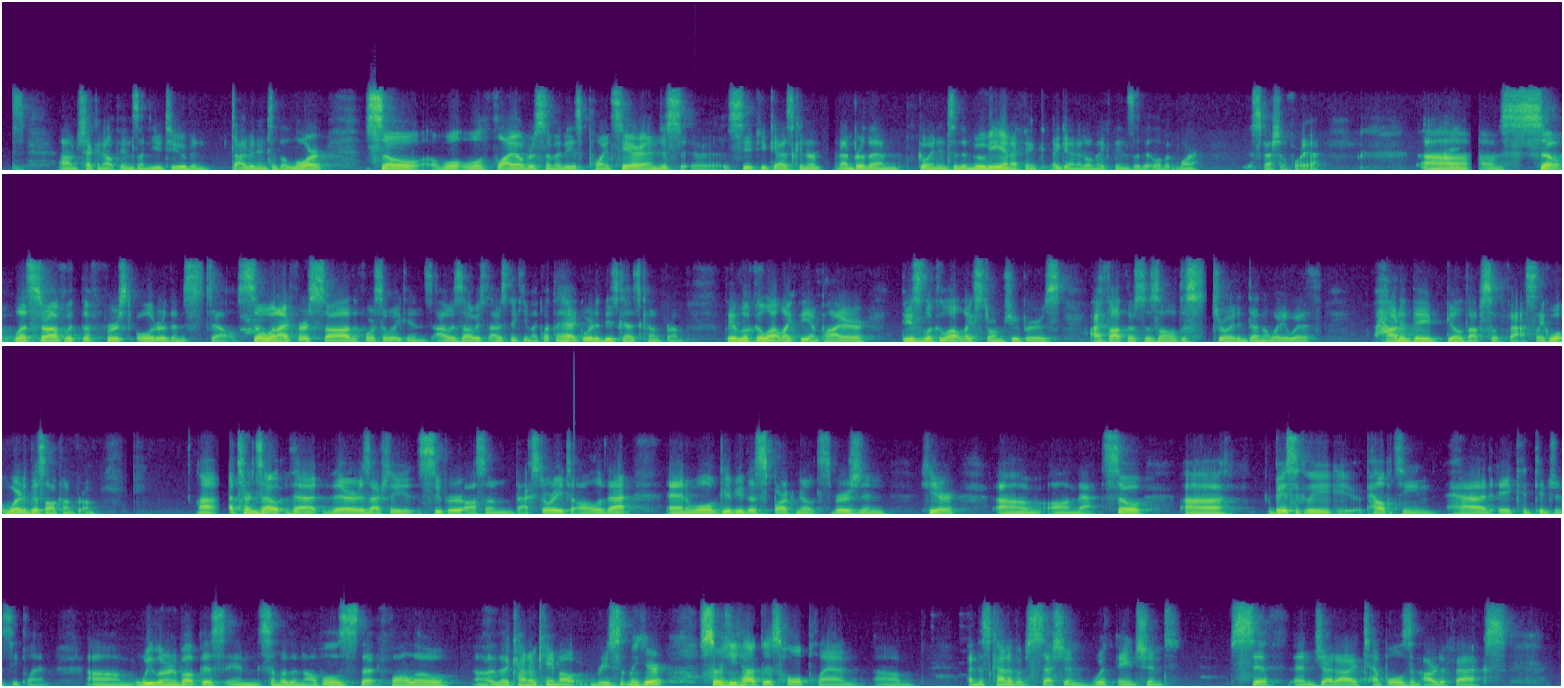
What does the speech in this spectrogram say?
um, checking out things on YouTube and diving into the lore. So we'll we'll fly over some of these points here and just uh, see if you guys can remember them going into the movie. And I think again, it'll make things a, bit, a little bit more special for you. Um, so let's start off with the first order themselves. So when I first saw the Force Awakens, I was always I was thinking like, what the heck? Where did these guys come from? They look a lot like the Empire. These look a lot like stormtroopers. I thought this was all destroyed and done away with. How did they build up so fast? Like, what, where did this all come from? Uh, it turns out that there is actually super awesome backstory to all of that, and we'll give you the Spark Notes version here um, on that. So uh, basically, Palpatine had a contingency plan. Um, we learn about this in some of the novels that follow uh, that kind of came out recently here. So he had this whole plan um, and this kind of obsession with ancient Sith and Jedi temples and artifacts.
